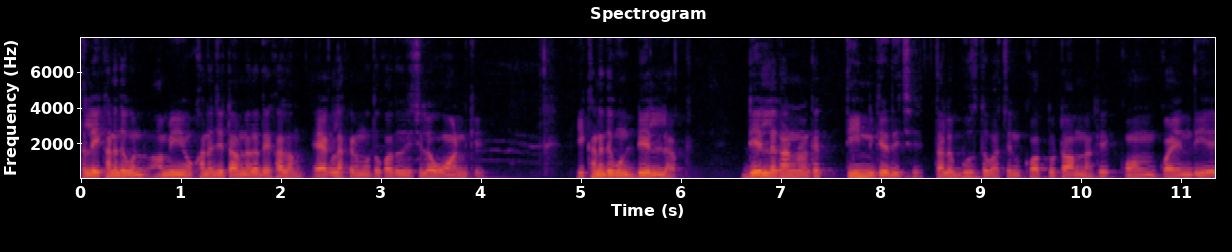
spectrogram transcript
তাহলে এখানে দেখুন, আমি ওখানে যেটা আপনাকে দেখালাম, এক লাখের মতো কত দিয়েছিল? ওয়ান কে এখানে দেখুন, দেড় লাখ। দেড় লাখ আপনাকে তিন কে দিচ্ছে। তাহলে বুঝতে পারছেন কতটা আপনাকে কম কয়েন দিয়ে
